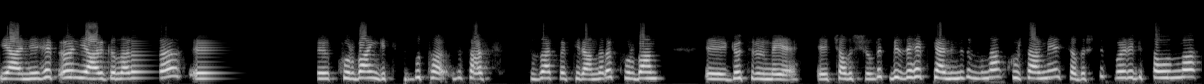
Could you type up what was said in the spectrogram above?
yani hep ön yargılara e, e, kurban gitti. Bu, ta, bu tarz tuzak ve planlara kurban e, götürülmeye e, çalışıldık. Biz de hep kendimizi bundan kurtarmaya çalıştık. Böyle bir savunma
